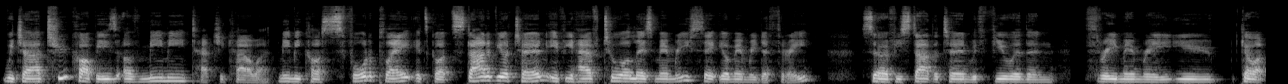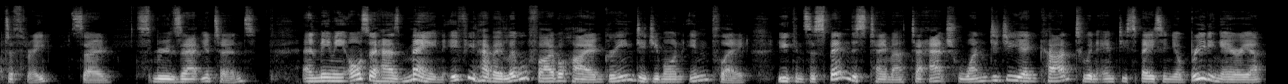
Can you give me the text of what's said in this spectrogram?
which are two copies of Mimi Tachikawa. Mimi costs four to play. It's got start of your turn. If you have two or less memory, set your memory to three. So if you start the turn with fewer than three memory, you go up to three. So smooths out your turns. And Mimi also has main. If you have a level 5 or higher green Digimon in play, you can suspend this tamer to hatch one Digi-Egg card to an empty space in your breeding area,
